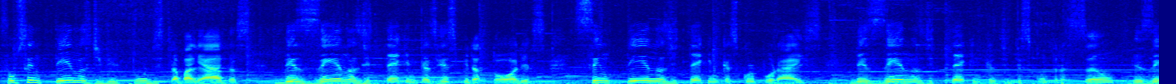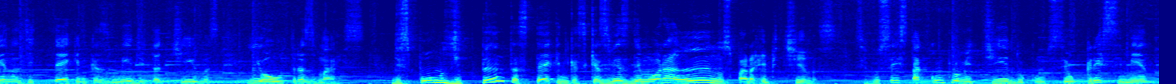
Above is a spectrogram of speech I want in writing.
São centenas de virtudes trabalhadas, dezenas de técnicas respiratórias, centenas de técnicas corporais, dezenas de técnicas de descontração, dezenas de técnicas meditativas e outras mais. Dispomos de tantas técnicas que às vezes demora anos para repeti-las. Se você está comprometido com o seu crescimento,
